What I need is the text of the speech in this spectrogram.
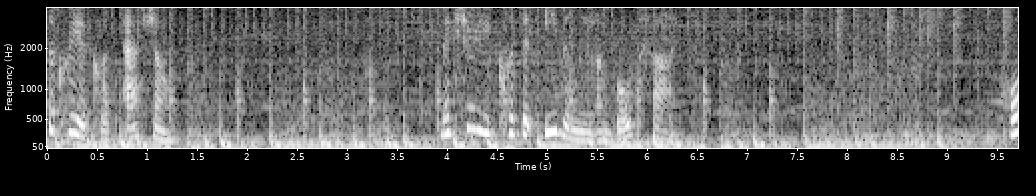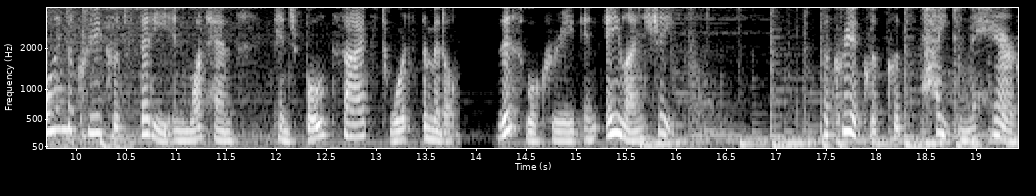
the CreaClip as shown. Make sure you clip it evenly on both sides. Holding the CreaClip steady in one hand, pinch both sides towards the middle. This will create an A-line shape. The CreaClip clips tight in the hair,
